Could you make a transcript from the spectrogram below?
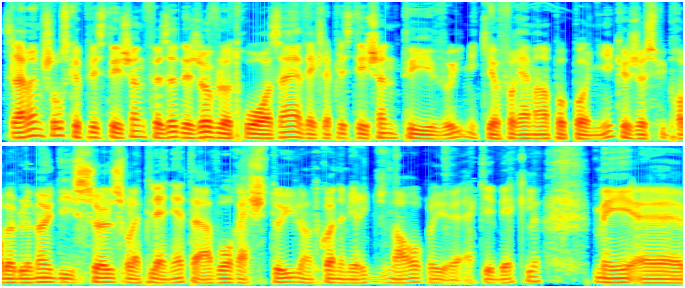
C'est la même chose que PlayStation faisait déjà il y a trois ans avec la PlayStation TV, mais qui a vraiment pas pogné, que je suis probablement un des seuls sur la planète à avoir acheté, là, en tout cas en Amérique du Nord et à Québec. là. Mais euh,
